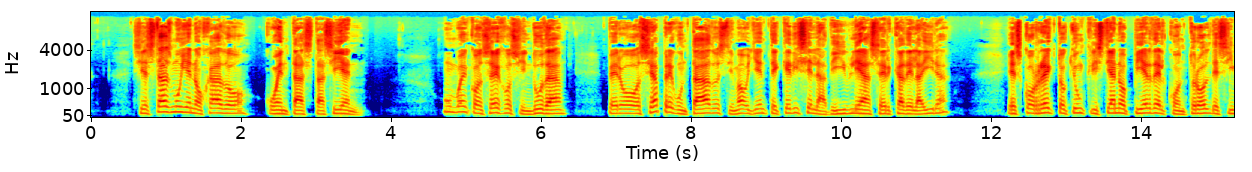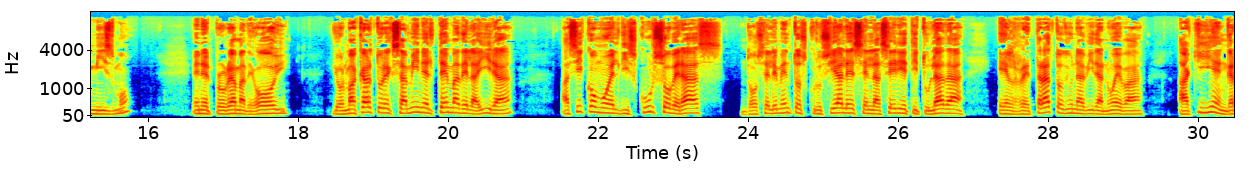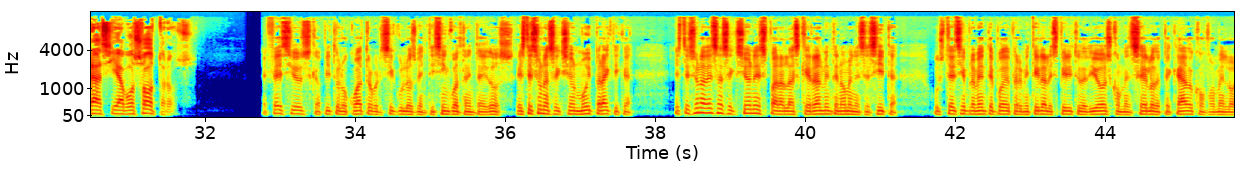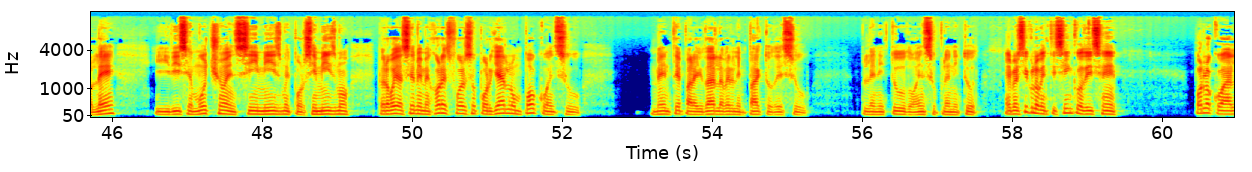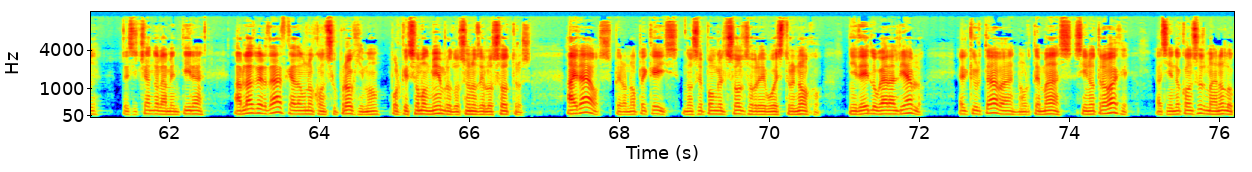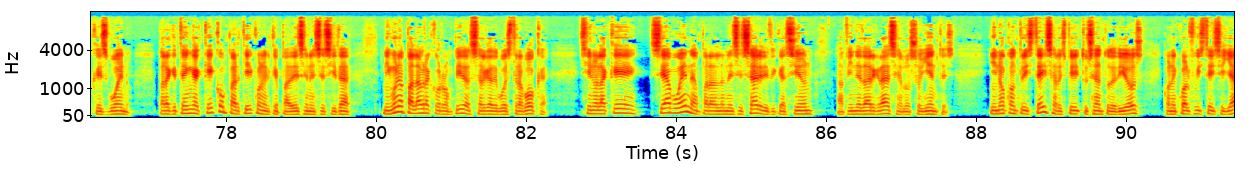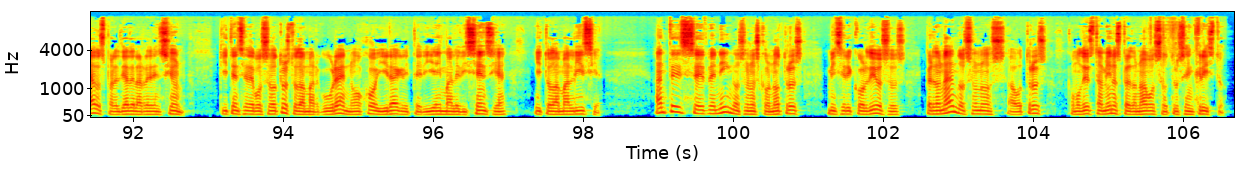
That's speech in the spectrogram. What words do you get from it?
Si estás muy enojado, cuenta hasta cien. Un buen consejo, sin duda, pero ¿se ha preguntado, estimado oyente, qué dice la Biblia acerca de la ira? ¿Es correcto que un cristiano pierda el control de sí mismo? En el programa de hoy, John MacArthur examina el tema de la ira, así como el discurso veraz, dos elementos cruciales en la serie titulada El retrato de una vida nueva, aquí en gracia a vosotros. Efesios capítulo 4 versículos 25 al 32. Esta es una sección muy práctica. Esta es una de esas secciones para las que realmente no me necesita. Usted simplemente puede permitirle al Espíritu de Dios convencerlo de pecado conforme lo lee y dice mucho en sí mismo y por sí mismo, pero voy a hacer mi mejor esfuerzo por guiarlo un poco en su mente para ayudarle a ver el impacto de su plenitud o en su plenitud. El versículo 25 dice, por lo cual, desechando la mentira, hablad verdad cada uno con su prójimo, porque somos miembros los unos de los otros. Airaos, pero no pequéis, no se ponga el sol sobre vuestro enojo, ni deis lugar al diablo. El que hurtaba, no hurte más, sino trabaje, haciendo con sus manos lo que es bueno, para que tenga que compartir con el que padece necesidad. Ninguna palabra corrompida salga de vuestra boca, sino la que sea buena para la necesaria edificación, a fin de dar gracia a los oyentes. Y no contristéis al Espíritu Santo de Dios, con el cual fuisteis sellados para el día de la redención. Quítense de vosotros toda amargura, enojo, ira, gritería y maledicencia, y toda malicia. Antes sed benignos unos con otros, misericordiosos, perdonándoos unos a otros, como Dios también nos perdonó a vosotros en Cristo.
